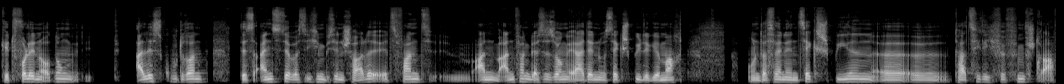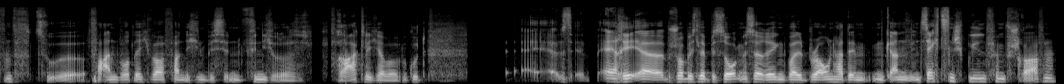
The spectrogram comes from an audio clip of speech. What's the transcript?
geht voll in Ordnung. Alles gut dran. Das Einzige, was ich ein bisschen schade jetzt fand, am Anfang der Saison, er hat ja nur sechs Spiele gemacht. Und dass er in den sechs Spielen äh, äh tatsächlich für fünf Strafen zu, äh, verantwortlich war, fand ich ein bisschen, finde ich, oder fraglich, aber gut. Er, er, er, schon ein bisschen besorgniserregend, weil Brown hatte im, in 16 Spielen fünf Strafen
